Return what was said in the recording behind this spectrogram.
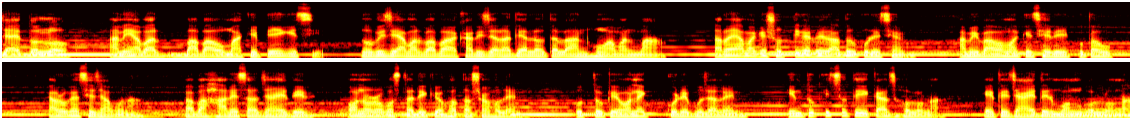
জায়েদ বলল, আমি আবার বাবা ও মাকে পেয়ে গেছি। নবীজি আমার বাবা খাদিজা রাদি আল্লাহ তাল্লাহ আনহু আমার মা। তারাই আমাকে সত্যিকারের আদর করেছেন। আমি বাবা মাকে ছেড়ে কোথাও কারও কাছে যাব না। বাবা হারেসা জাহেদের অনর অবস্থা দেখে হতাশা হলেন। পুত্রকে অনেক করে বোঝালেন, কিন্তু কিছুতেই কাজ হলো না। এতে জাহেদের মন গড়ল না।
